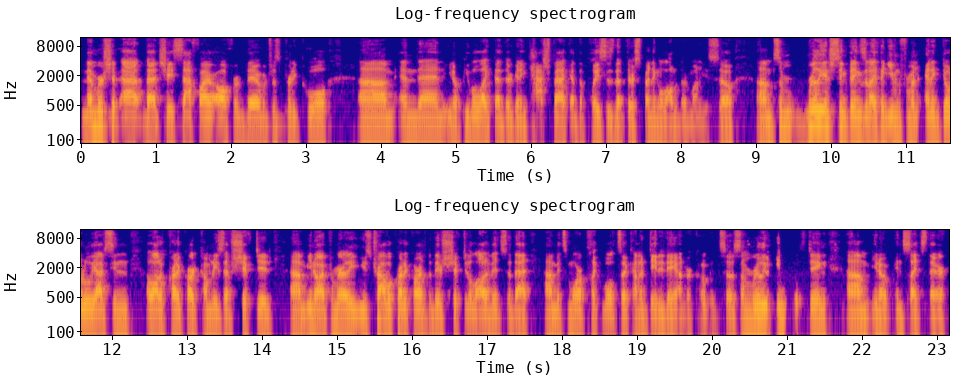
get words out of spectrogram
membership app that Chase Sapphire offered there, which was pretty cool. Um, and then, you know, people like that they're getting cash back at the places that they're spending a lot of their money. So um, some really interesting things. And I think even from an anecdotally, I've seen a lot of credit card companies have shifted. Um, you know, I primarily use travel credit cards, but they've shifted a lot of it so that um, it's more applicable to kind of day to day under COVID. So some really interesting, um, you know, insights there.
